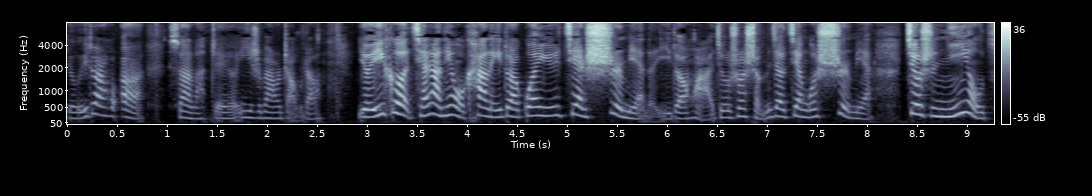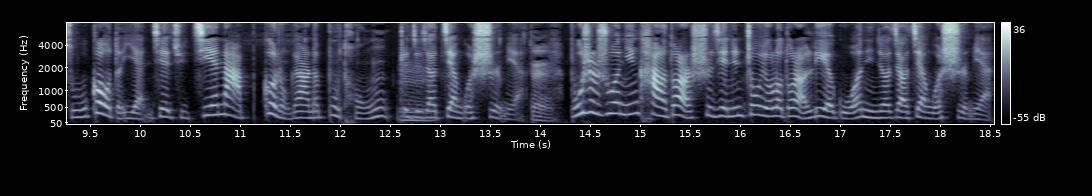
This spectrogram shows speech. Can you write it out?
有一段话啊，算了，这个一时半会儿找不着。有一个前两天我看了一段关于见世面的一段话，就是说什么叫见过世面，就是你有足够的眼界去接纳各种各样的不同，这就叫见过世面。对不是说您看了多少世界，您周游了多少列国，您就叫见过世面。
